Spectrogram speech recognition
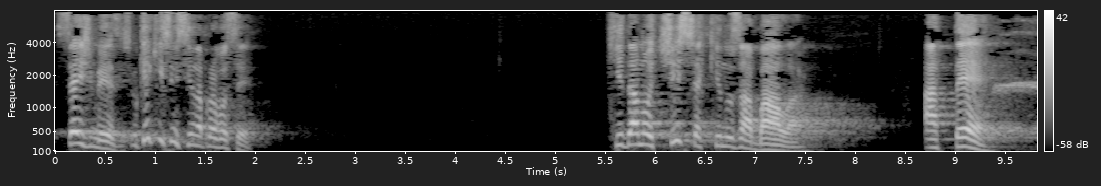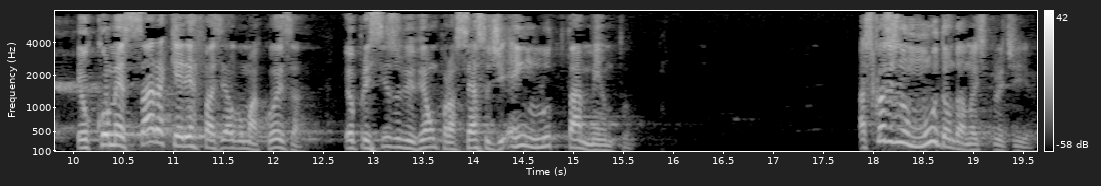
seis meses. O que, que isso ensina para você? Que da notícia que nos abala até eu começar a querer fazer alguma coisa, eu preciso viver um processo de enlutamento. As coisas não mudam da noite para o dia.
